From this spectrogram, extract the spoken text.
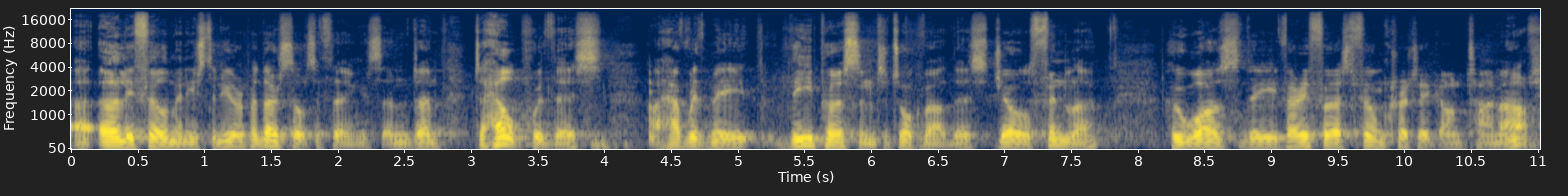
uh, early film in Eastern Europe, and those sorts of things. And um, to help with this, I have with me the person to talk about this, Joel Finler, who was the very first film critic on Time Out,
